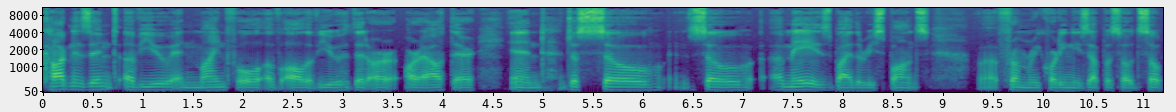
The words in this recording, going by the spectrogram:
cognizant of you and mindful of all of you that are are out there and just so so amazed by the response uh, from recording these episodes so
